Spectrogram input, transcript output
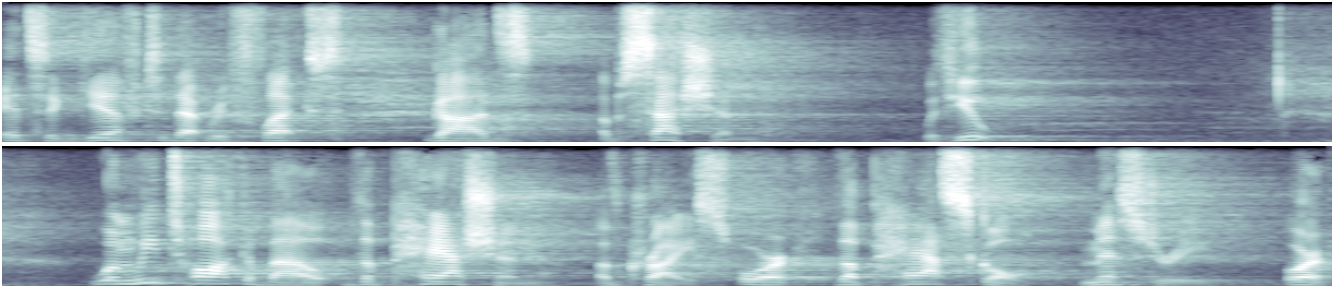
it's a gift that reflects God's obsession with you. When we talk about the passion of Christ or the paschal mystery, or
